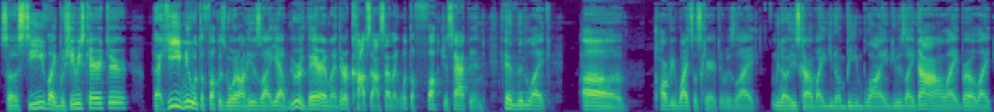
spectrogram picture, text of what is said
So Steve, like Buscemi's character, like he knew what the fuck was going on. He was like, "Yeah, we were there, and like there were cops outside. Like, what the fuck just happened?" And then like, uh, Harvey Keitel's character was like, you know, he's kind of like, you know, being blind. He was like, "Nah, like, bro, like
